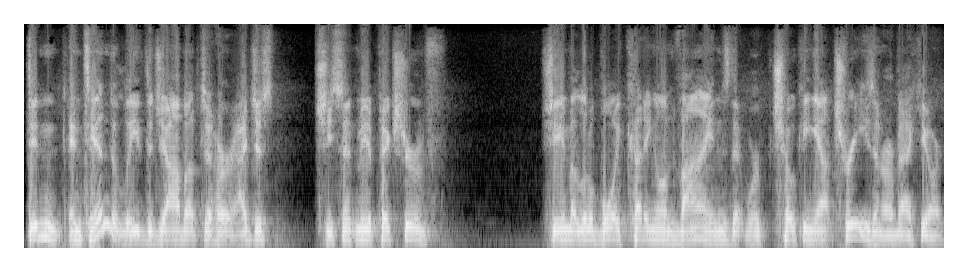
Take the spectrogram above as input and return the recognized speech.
didn't intend to leave the job up to her. I just she sent me a picture of she and my little boy cutting on vines that were choking out trees in our backyard.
